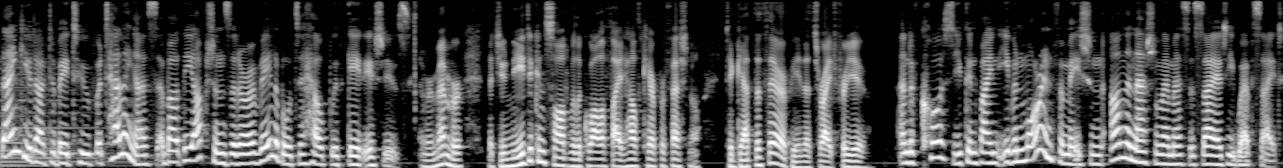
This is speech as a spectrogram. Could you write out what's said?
Thank you, Dr. Bethoux, for telling us about the options that are available to help with gait issues. And remember that you need to consult with a qualified healthcare professional to get the therapy that's right for you. And of course, you can find even more information on the National MS Society website.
